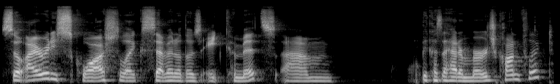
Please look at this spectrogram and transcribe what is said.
So I already squashed like seven of those eight commits um, because I had a merge conflict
